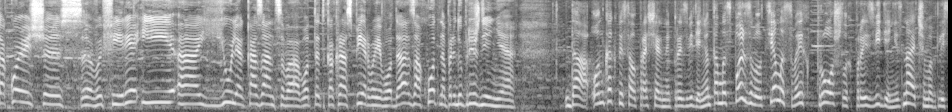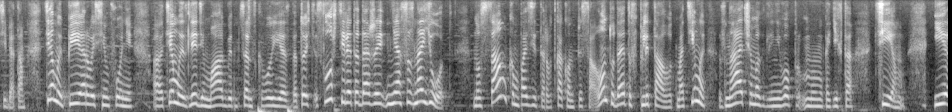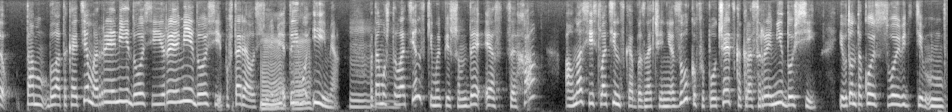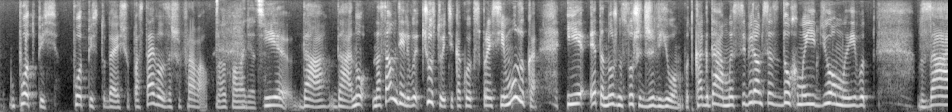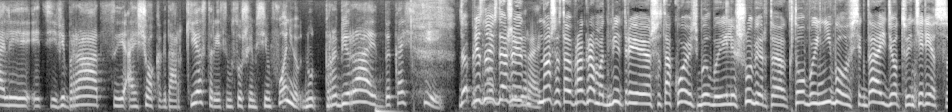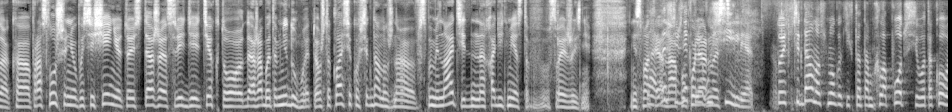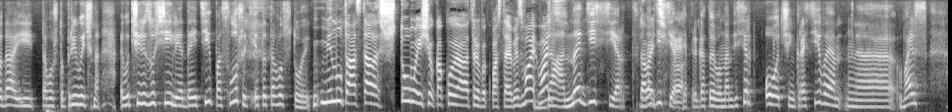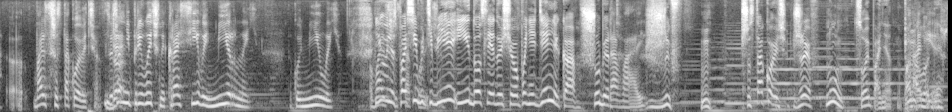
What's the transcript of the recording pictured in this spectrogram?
Шостакович э, в эфире. И э, Юля Казанцева, вот это как раз первый его, да, заход на предупреждение. Да, он как писал прощальные произведения? Он там использовал темы своих прошлых произведений, значимых для себя. Там темы первой симфонии, э, темы из «Леди Макбет» Мценского уезда. То есть слушатель это даже не осознает. Но сам композитор, вот как он писал, он туда это вплетал, вот мотивы значимых для него каких-то тем. И там была такая тема ре ми до си, ре ми до си, повторялось все время. Это его имя. Потому что латинский мы пишем ДСЦХ, а у нас есть латинское обозначение звуков, и получается как раз ре ми до си. И вот он такой свой, видите, подпись подпись туда еще поставил, зашифровал. Вот молодец. И да, да. Ну, на самом деле вы чувствуете, какой экспрессии музыка, и это нужно слушать живьем. Вот когда мы соберемся с духом и идем, и вот в зале, эти вибрации, а еще когда оркестр, если мы слушаем симфонию, ну, пробирает до костей. Да, признаюсь, даже пробирает. наша с тобой программа Дмитрий Шостакович был бы или Шуберт, э, кто бы ни был, всегда идет интерес к прослушиванию, посещению, то есть даже среди тех, кто даже об этом не думает, потому что классику всегда нужно вспоминать и находить место в своей жизни, несмотря да, на популярность. усилия. То есть всегда у нас много каких-то там хлопот, всего такого, да, и того, что привычно. И вот через усилия дойти, послушать, это того стоит. Минута осталась. Что мы еще, какой отрывок поставим? Из вальс? Да, на десерт. Давайте. На десерт я приготовила нам десерт. Очень красивая э, вальс, э, вальс Шостаковича. Совершенно да. непривычный, красивый, мирный, такой милый. Вальс Юля, спасибо тебе и до следующего понедельника. Шуберт Давай. жив. Шостакович жив. Ну, Цой, понятно, по аналогии.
